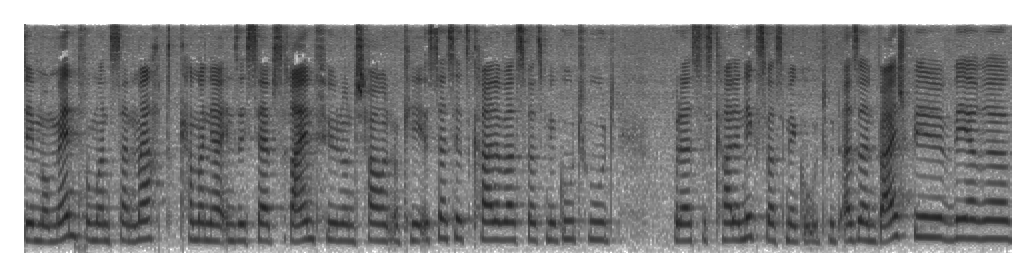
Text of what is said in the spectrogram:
dem Moment, wo man es dann macht, kann man ja in sich selbst reinfühlen und schauen, okay, ist das jetzt gerade was, was mir gut tut oder ist es gerade nichts, was mir gut tut. Also ein Beispiel wäre,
